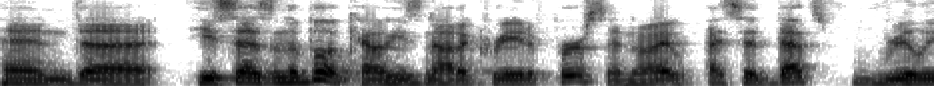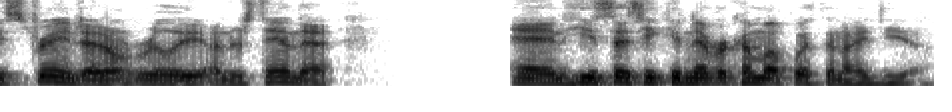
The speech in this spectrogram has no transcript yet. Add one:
And uh, he says in the book how he's not a creative person. And I, I said that's really strange. I don't really understand that. And he says he could never come up with an idea.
